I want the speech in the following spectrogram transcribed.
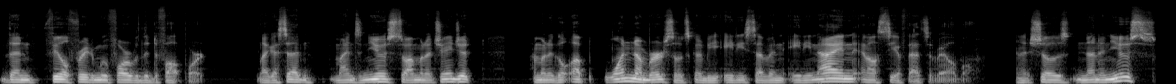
then feel free to move forward with the default port. Like I said, mine's in use, so I'm going to change it. I'm going to go up one number, so it's going to be 8789, and I'll see if that's available. And it shows none in use.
